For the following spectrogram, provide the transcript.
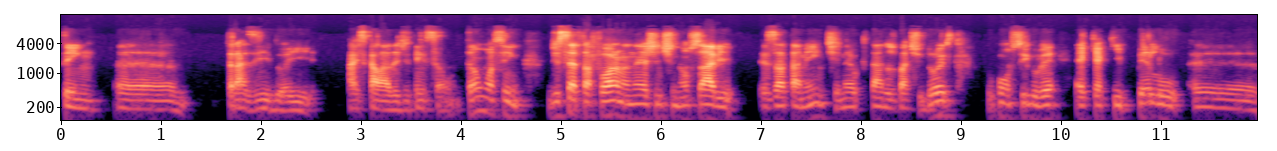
tem é, trazido aí a escalada de tensão. Então, assim, de certa forma, né, a gente não sabe exatamente né, o que está nos bastidores, o que consigo ver é que aqui pelo, é,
